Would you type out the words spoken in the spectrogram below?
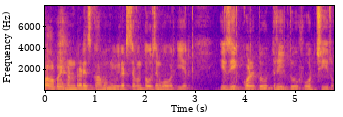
12 by 100 is common you will get 7000 over here. Is equal to 3240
